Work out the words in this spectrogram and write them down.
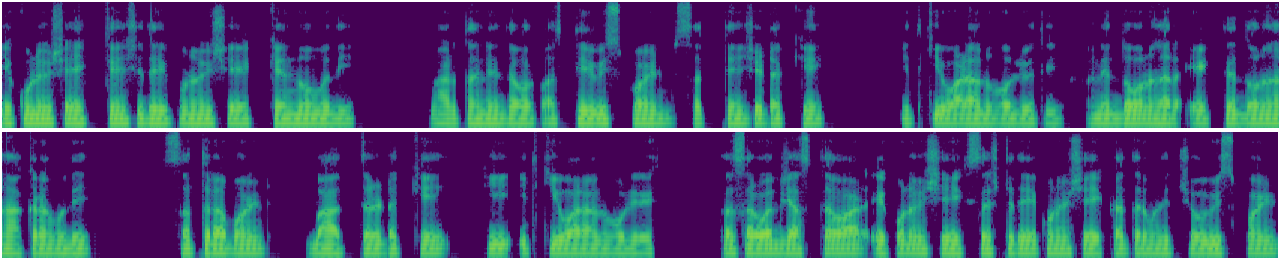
एकोणीसशे एक्क्याऐंशी ते एकोणावीसशे एक्क्याण्णवमध्ये भारताने जवळपास तेवीस पॉईंट सत्त्याऐंशी टक्के इतकी वाढ अनुभवली होती आणि दोन हजार एक ते दोन हजार अकरामध्ये सतरा पॉईंट बहात्तर टक्के ही इतकी वाढ अनुभवली आहे. तर सर्वात जास्त वाढ एकोणीसशे एकसष्ट ते एकोणविसशे एकाहत्तरमध्ये चोवीस पॉईंट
